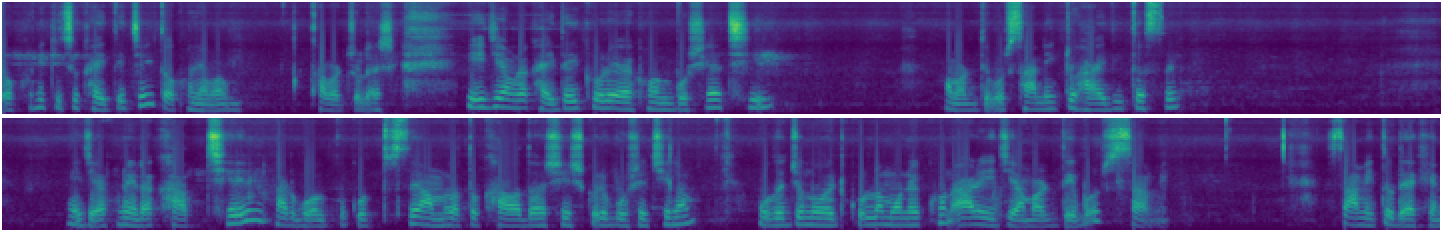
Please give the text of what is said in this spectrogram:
যখনই কিছু খাইতে চাই, তখনই আমার খাবার চলে আসে। এই যে আমরা খাইদাই করে এখন বসে আছি, আমার দেবর সানি একটু হাই দিতেছে। এই যে এখন এরা খাচ্ছে আর গল্প করতেছে। আমরা তো খাওয়া দাওয়া শেষ করে বসেছিলাম। ওদের জন্য ওয়েট করলাম অনেকক্ষণ। আর এই যে আমার দেবর, স্বামী। স্বামী তো দেখেন।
